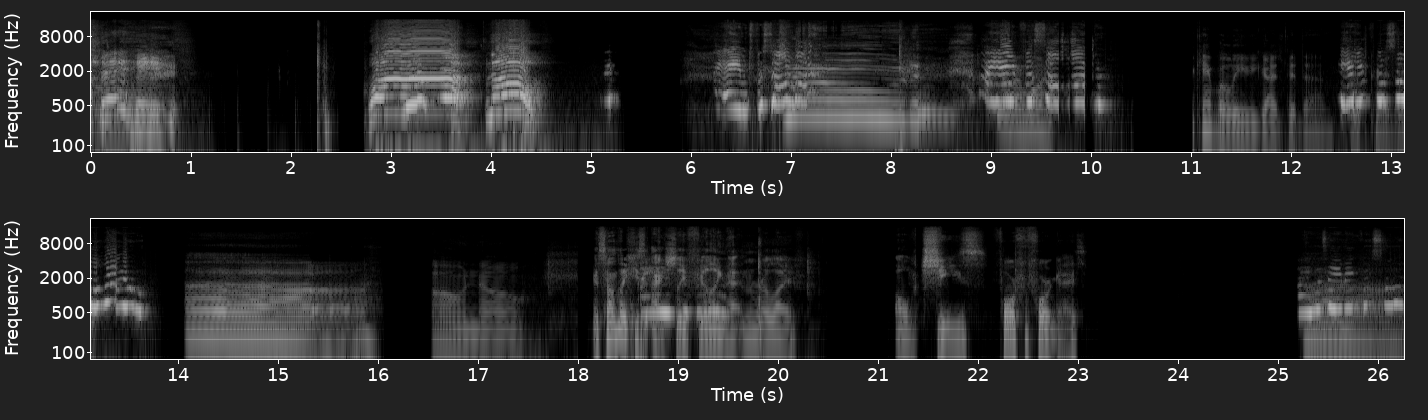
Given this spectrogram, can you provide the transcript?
Okay! Whoa! No! I aimed for solo. Dude. I Yeah, aimed for I won. solo. I can't believe you guys did that. I aimed for That's crazy. solo. Uh... Oh no. It sounds like he's I actually feeling that in real life. Oh, jeez. Four for four, guys. I was aiming for Uh, solo.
